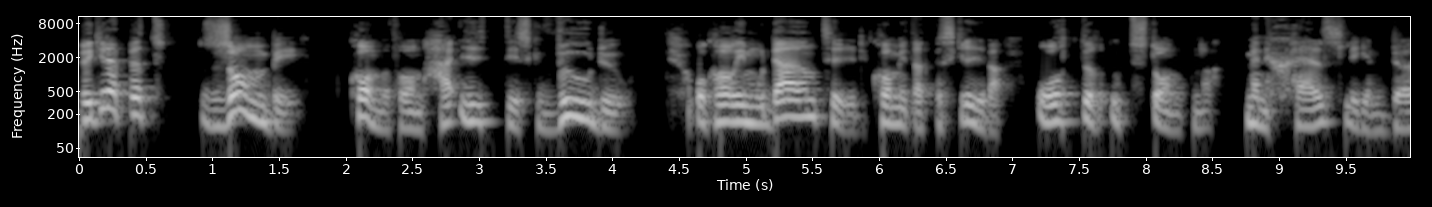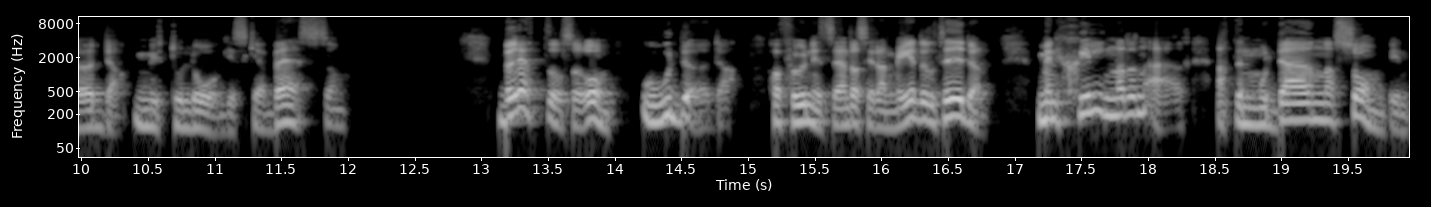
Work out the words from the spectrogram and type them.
Begreppet “zombie” kommer från haitisk voodoo och har i modern tid kommit att beskriva återuppståndna men själsligen döda mytologiska väsen. Berättelser om odöda har funnits ända sedan medeltiden, men skillnaden är att den moderna zombien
